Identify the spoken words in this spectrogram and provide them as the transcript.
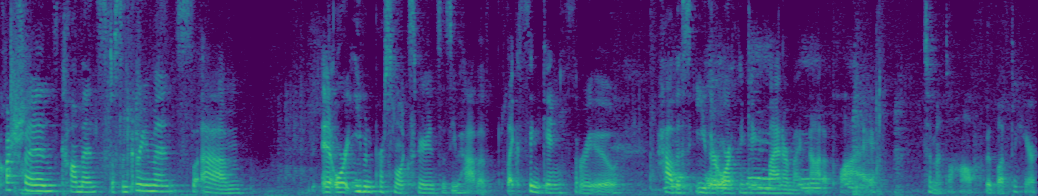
questions, comments, disagreements, um, or even personal experiences you have of like thinking through how this either or thinking might or might not apply to mental health. We'd love to hear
